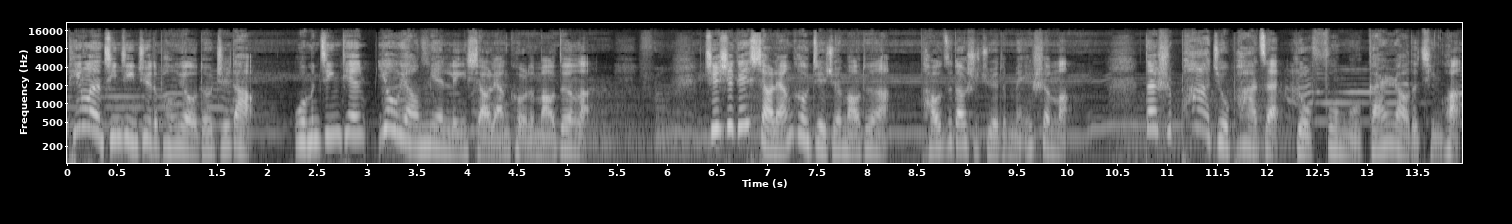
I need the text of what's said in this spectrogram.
听了情景剧的朋友都知道， 我们今天又要面临小两口的矛盾了。其实给小两口解决矛盾啊，桃子倒是觉得没什么，但是怕就怕在有父母干扰的情况。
